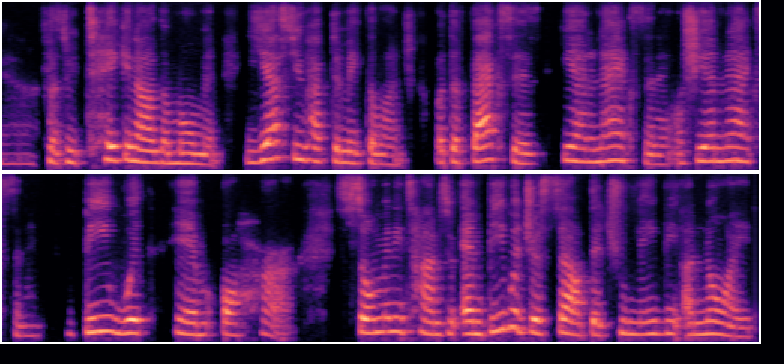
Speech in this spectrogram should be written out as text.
Yeah. Because we've taken out of the moment. Yes, you have to make the lunch, but the fact is he had an accident or she had an accident. Be with him or her. So many times, and be with yourself that you may be annoyed.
